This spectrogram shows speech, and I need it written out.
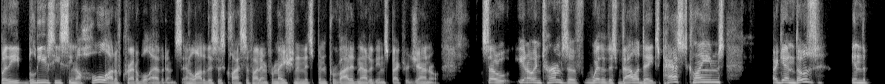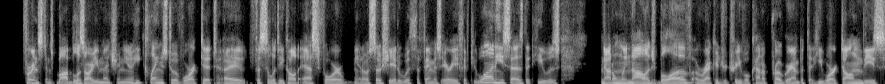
but he believes he's seen a whole lot of credible evidence. And a lot of this is classified information, and it's been provided now to the inspector general. So, you know, in terms of whether this validates past claims, again, those in the for instance, Bob Lazar, you mentioned, you know, he claims to have worked at a facility called S4, you know, associated with the famous Area 51. He says that he was not only knowledgeable of a wreckage retrieval kind of program, but that he worked on these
